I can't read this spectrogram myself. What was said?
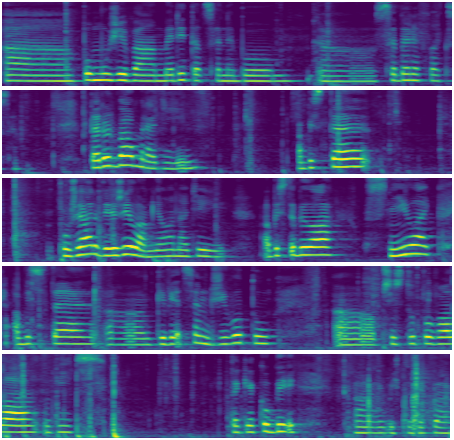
a pomůže vám meditace nebo uh, sebereflexe. Tarot vám radí, abyste pořád věřila, měla naději, abyste byla snílek, abyste uh, k věcem, k životu uh, přistupovala víc tak jakoby, uh, bych to řekla,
